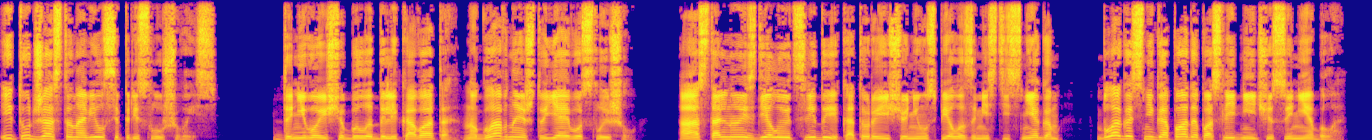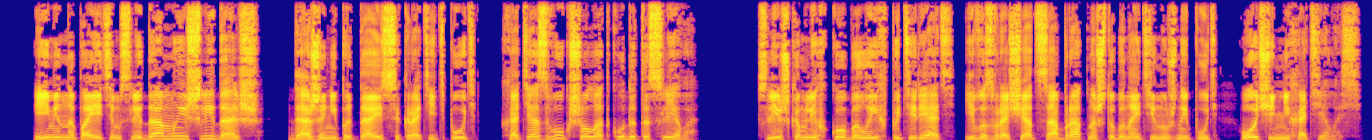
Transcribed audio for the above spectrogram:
и тут же остановился, прислушиваясь. До него еще было далековато, но главное, что я его слышал. А остальное сделают следы, которые еще не успело замести снегом, благо снегопада последние часы не было. Именно по этим следам мы и шли дальше, даже не пытаясь сократить путь, хотя звук шел откуда-то слева. Слишком легко было их потерять, и возвращаться обратно, чтобы найти нужный путь, очень не хотелось.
